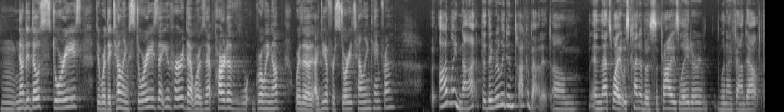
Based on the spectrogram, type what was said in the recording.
Hmm. Now, did those stories, were they telling stories that you heard? That was that part of growing up where the idea for storytelling came from? Oddly not, that they really didn't talk about it. Um, and that's why it was kind of a surprise later when I found out,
